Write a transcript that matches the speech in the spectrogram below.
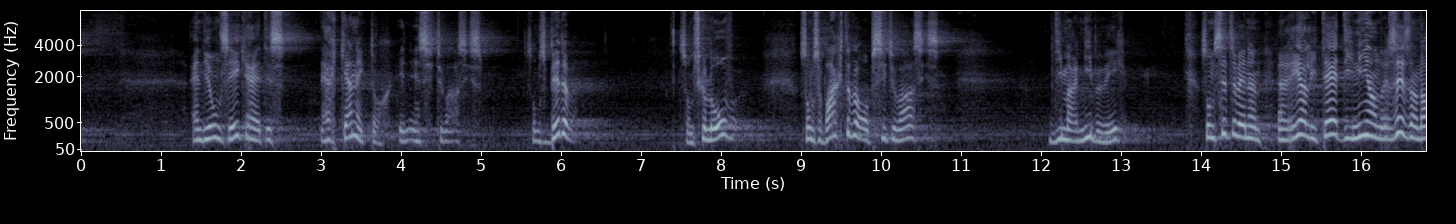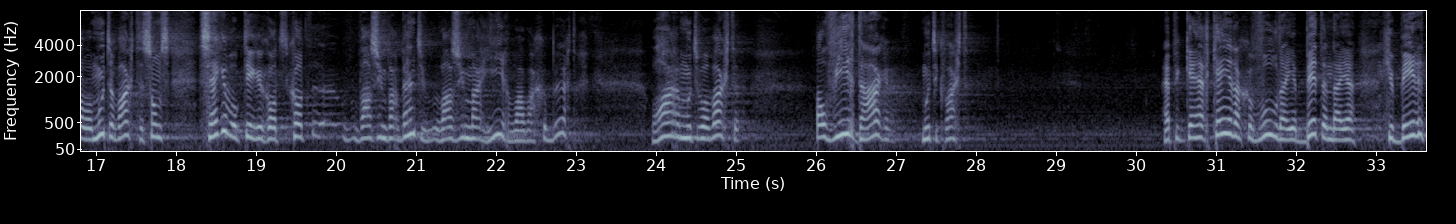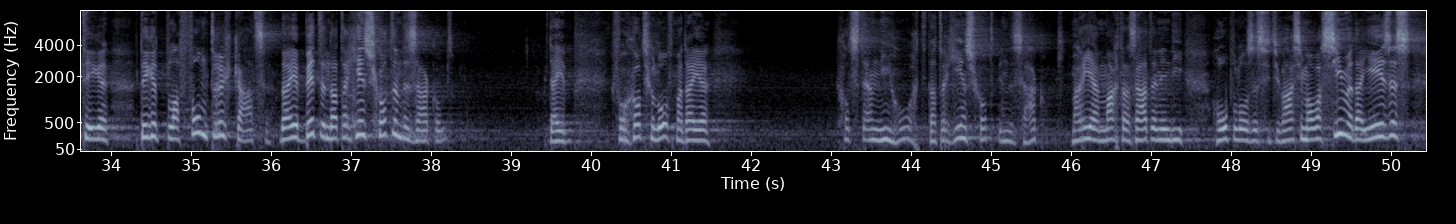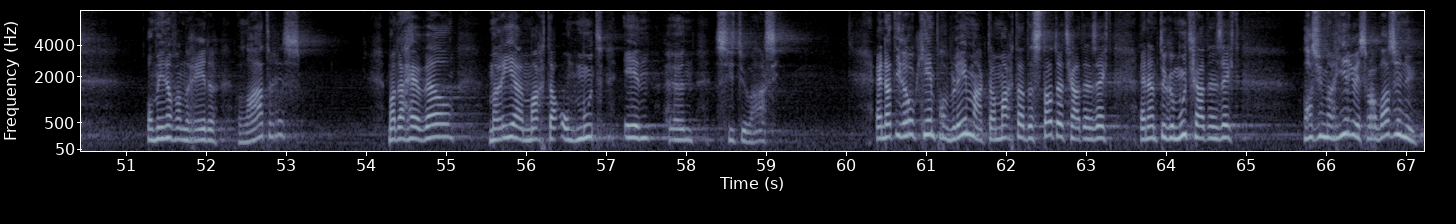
En die onzekerheid is, herken ik toch in, in situaties. Soms bidden we. Soms geloven we. Soms wachten we op situaties die maar niet bewegen. Soms zitten we in een, een, realiteit die niet anders is dan dat we moeten wachten. Soms zeggen we ook tegen God, God, eh, was u, waar bent u? Was u maar hier? Wat, wat gebeurt er? Waarom moeten we wachten? Al vier dagen moet ik wachten. Herken je dat gevoel dat je bidt en dat je gebeden tegen, tegen het plafond terugkaatsen? Dat je bidt en dat er geen schot in de zaak komt? Dat je voor God gelooft, maar dat je Gods stem niet hoort. Dat er geen schot in de zaak komt. Maria en Martha zaten in die hopeloze situatie. Maar wat zien we? Dat Jezus om een of andere reden later is. Maar dat hij wel Maria en Martha ontmoet in hun situatie. En dat hij er ook geen probleem maakt dat Martha de stad uitgaat en, zegt, en hem tegemoet gaat en zegt, was u maar hier geweest, waar was u nu?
